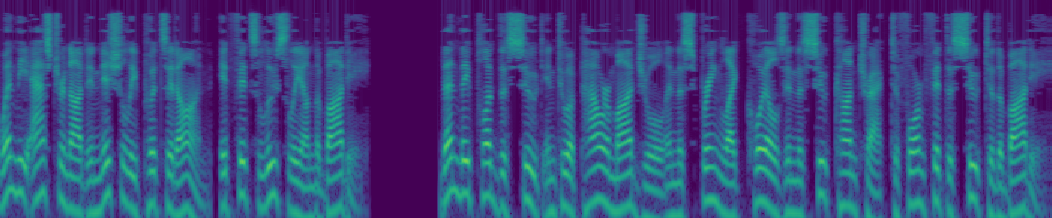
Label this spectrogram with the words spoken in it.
When the astronaut initially puts it on, it fits loosely on the body. Then they plug the suit into a power module and the spring-like coils in the suit contract to form-fit the suit to the body.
